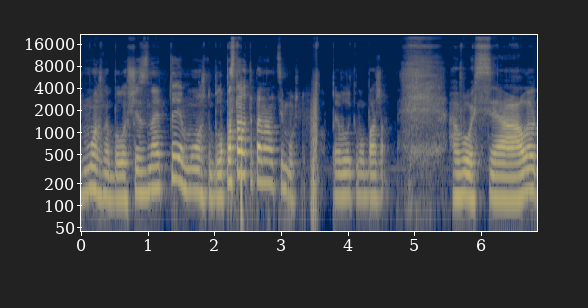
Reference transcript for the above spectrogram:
можна було щось знайти, можна було поставити пенальті, можна було при великому бажанні. Ось, але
